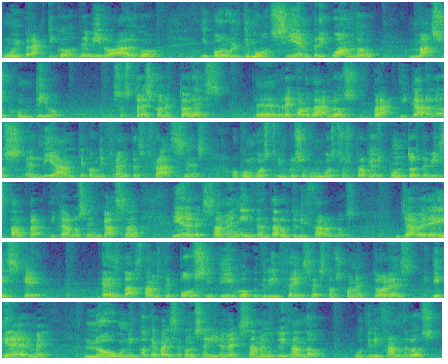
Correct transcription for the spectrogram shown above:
muy práctico, debido a algo. Y por último, siempre y cuando, más subjuntivo. Esos tres conectores, eh, recordarlos, practicarlos el día antes con diferentes frases, o con vuestro, incluso con vuestros propios puntos de vista, practicarlos en casa, y en el examen intentar utilizarlos. Ya veréis que es bastante positivo que utilicéis estos conectores, y creedme, lo único que vais a conseguir en el examen utilizando, utilizándolos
